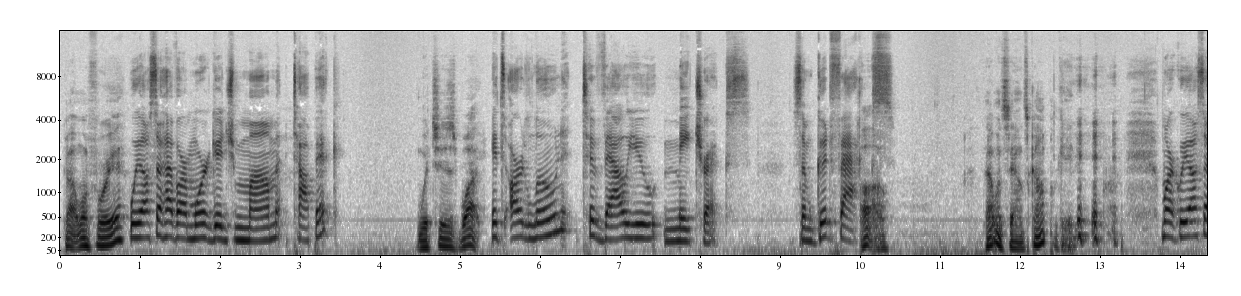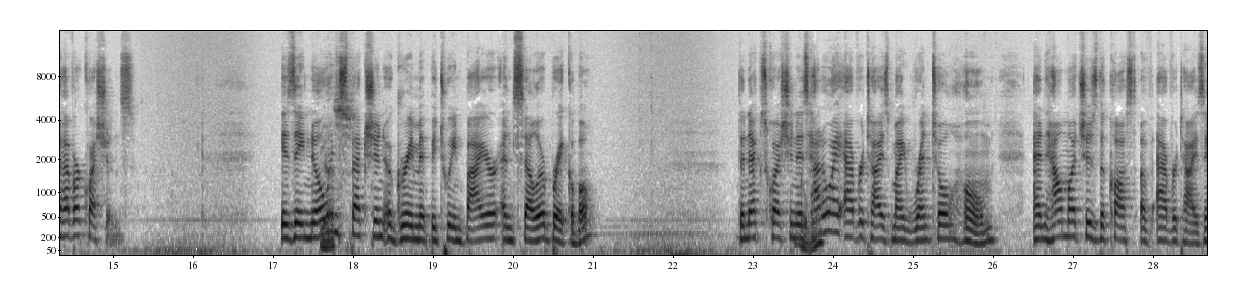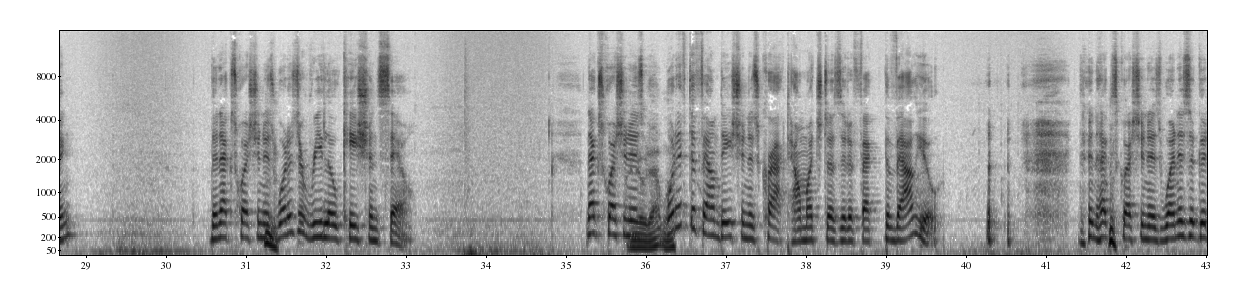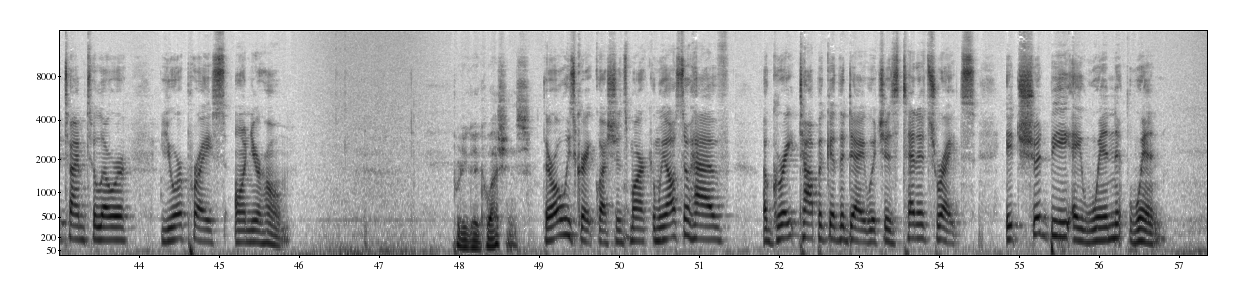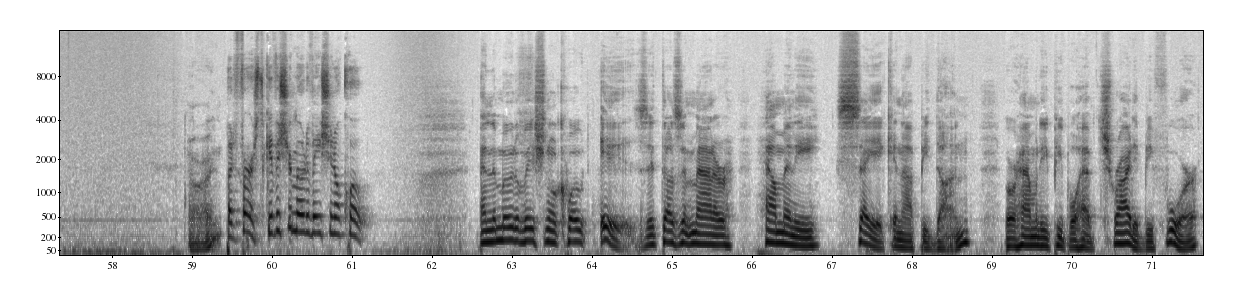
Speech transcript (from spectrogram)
Got one for you, We also have our mortgage mom topic. Which is what? It's our loan to value matrix. Some good facts. Uh-oh. That one sounds complicated. Mark, we also have our questions. Is a no Yes. inspection agreement between buyer and seller breakable? The next question is How do I advertise my rental home and how much is the cost of advertising? The next question Hmm. is What is a relocation sale? Next question I is know that one. What if the foundation is cracked? How much does it affect the value? the next question is When is a good time to lower your price on your home? Pretty good questions. They're always great questions, Mark. And we also have a great topic of the day, which is tenants' rights. It should be a win win. All right. But first, give us your motivational quote. And the motivational quote is It doesn't matter how many say it cannot be done or how many people have tried it before.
